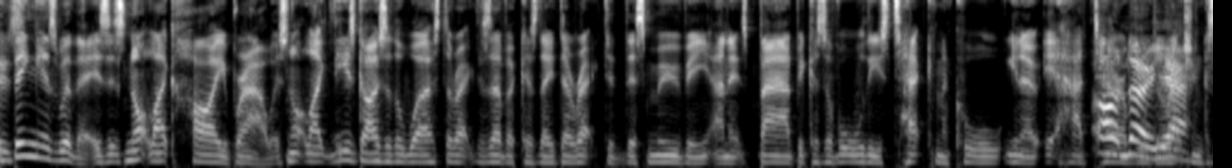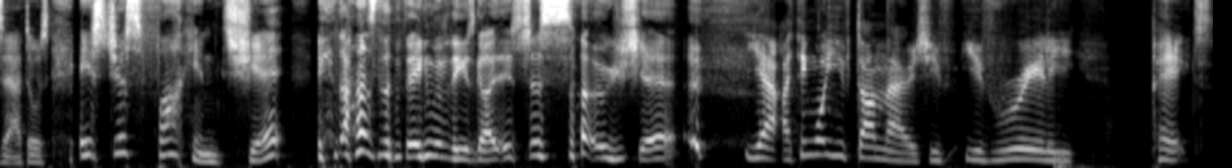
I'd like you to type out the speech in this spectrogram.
The thing is with it is it's not like highbrow. It's not like these guys are the worst directors ever because they directed this movie and it's bad because of all these technical. You know, it had Oh, terrible no, yeah. direction because it had doors. It's just fucking shit. That's the thing with these guys. It's just so shit. yeah, I think what you've done there is you've you've really picked.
